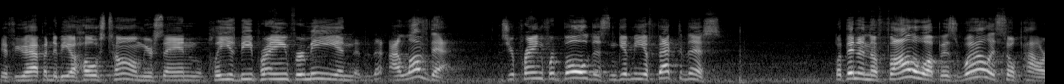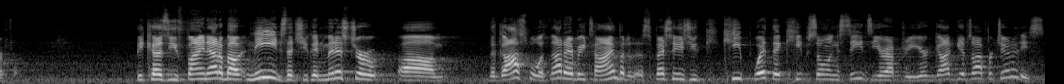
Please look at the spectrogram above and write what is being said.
if you happen to be a host home, you're saying, please be praying for me. And I love that because you're praying for boldness and give me effectiveness. But then in the follow up as well, it's so powerful because you find out about needs that you can minister um, the gospel with. Not every time, but especially as you keep with it, keep sowing seeds year after year, God gives opportunities.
